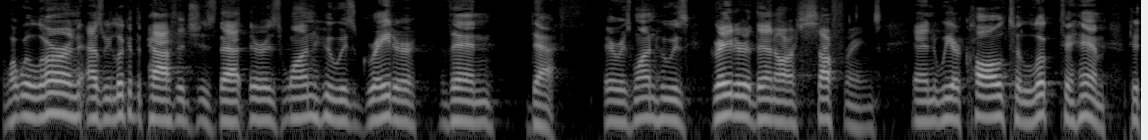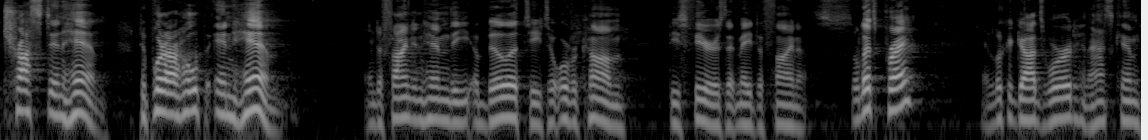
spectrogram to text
And what we'll learn as we look at the passage is that there is one who is greater than death. There is one who is greater than our sufferings and we are called to look to Him, to trust in Him, to put our hope in Him, and to find in Him the ability to overcome these fears that may define us. So let's pray and look at God's Word and ask Him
